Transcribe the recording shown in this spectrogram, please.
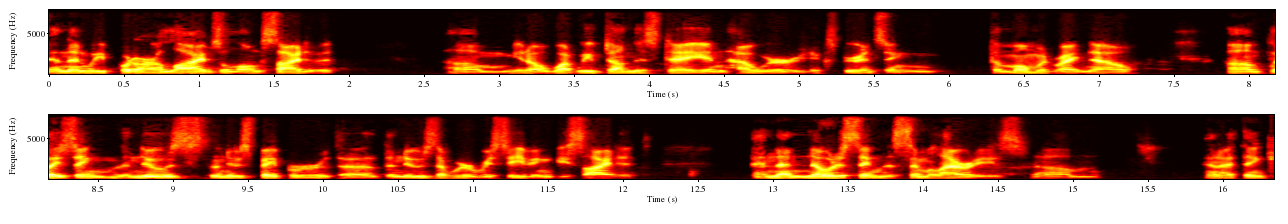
and then we put our lives alongside of it um, you know, what we've done this day and how we're experiencing the moment right now. Um, placing the news, the newspaper, the, the news that we're receiving beside it, and then noticing the similarities. Um, and I think,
